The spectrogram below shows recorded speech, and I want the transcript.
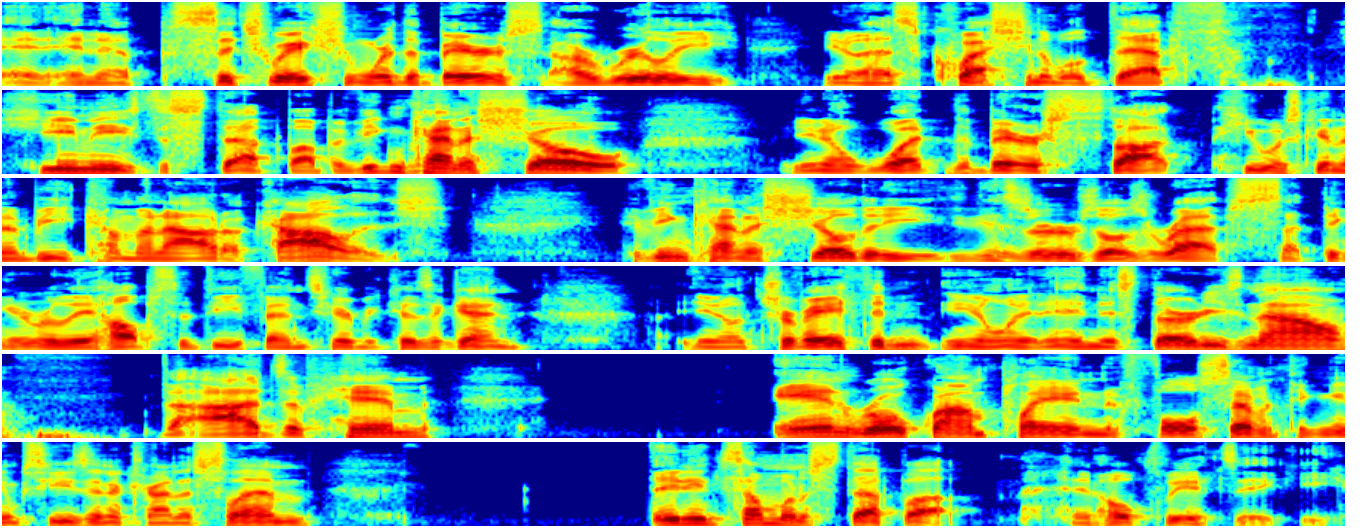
in, in a situation where the Bears are really, you know, has questionable depth, he needs to step up. If he can kind of show, you know, what the Bears thought he was going to be coming out of college, if he can kind of show that he deserves those reps, I think it really helps the defense here because again, you know, Trevathan, you know, in, in his 30s now, the odds of him and Roquan playing full 17 game season are kind of slim. They need someone to step up, and hopefully it's Iggy.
